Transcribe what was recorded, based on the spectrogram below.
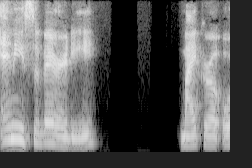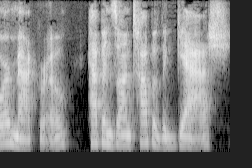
any severity, micro or macro, happens on top of a gash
